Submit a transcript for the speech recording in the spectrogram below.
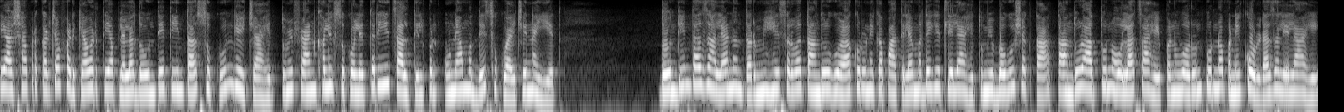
ते अशा प्रकारच्या फडक्यावरती आपल्याला दोन ते तीन तास सुकवून घ्यायचे आहेत. तुम्ही फॅन खाली सुकवले तरीही चालतील पण उन्हामध्ये सुकवायचे नाही आहेत दोन तीन तास झाल्यानंतर मी हे सर्व तांदूळ गोळा करून एका पातेल्यामध्ये घेतलेले आहे. तुम्ही बघू शकता तांदूळ आतून ओलाच आहे पण वरून पूर्णपणे कोरडा झालेला आहे.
